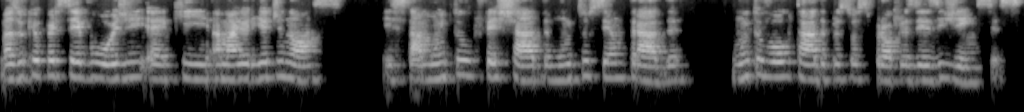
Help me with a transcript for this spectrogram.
mas o que eu percebo hoje é que a maioria de nós está muito fechada, muito centrada, muito voltada para suas próprias exigências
